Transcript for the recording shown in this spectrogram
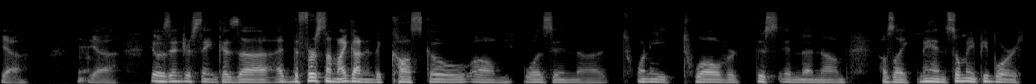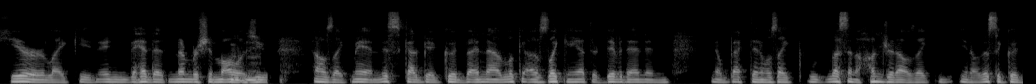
Yeah. Yeah. yeah. it was interesting because uh, the first time I got into Costco um, was in uh, 2012 or this, and then um, I was like, man, so many people are here, like, and they had that membership model mm-hmm. as you. I was like, man, this got to be a good. And now look, I was looking at their dividend, and you know, back then it was like less than a hundred. I was like, you know, this is a good,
